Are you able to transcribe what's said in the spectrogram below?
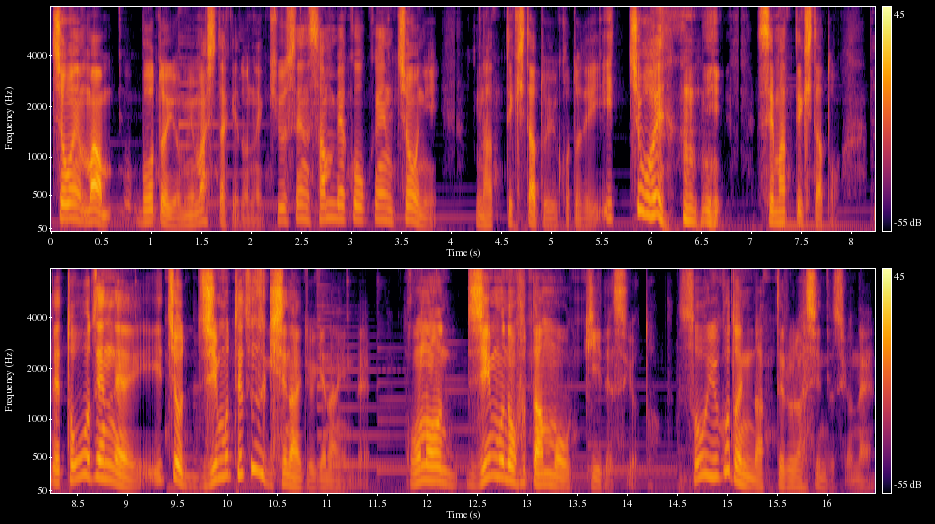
兆円、まあ冒頭読みましたけどね、9300億円超になってきたということで、1兆円に 迫ってきたと。で、当然ね、一応事務手続きしないといけないんで、この事務の負担も大きいですよと。そういうことになってるらしいんですよね。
